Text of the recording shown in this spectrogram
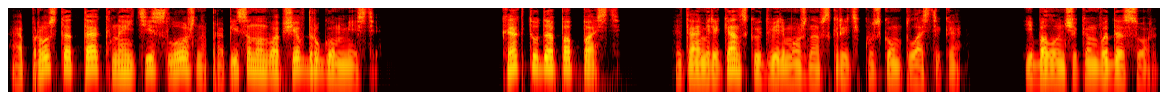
А просто так найти сложно. Прописан он вообще в другом месте. Как туда попасть? Это американскую дверь можно вскрыть куском пластика и баллончиком ВД-40.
